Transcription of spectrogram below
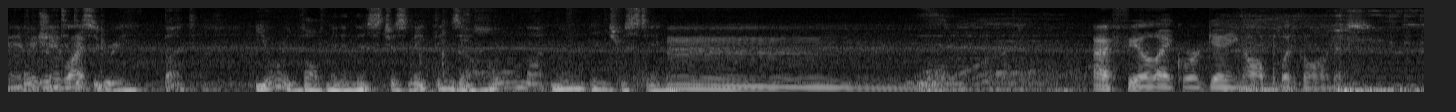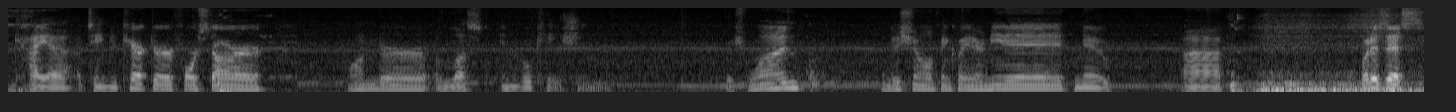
I inefficient beg to what? disagree, but your involvement in this just make things a whole lot more interesting. Hmm. I feel like we're getting all political on this. Kaeya obtain new character, four star. Wander Lust Invocation. Which one? Additional Finquator needed? No. Uh. What is this?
